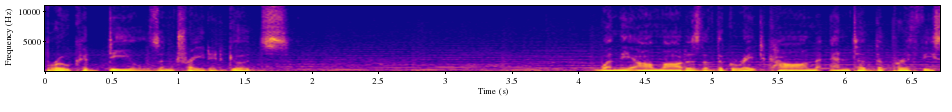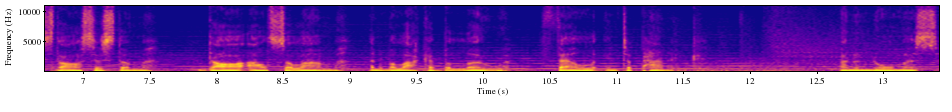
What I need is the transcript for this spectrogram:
brokered deals and traded goods. When the armadas of the Great Khan entered the Prithvi star system, Dar al Salam and Melaka below fell into panic. An enormous,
